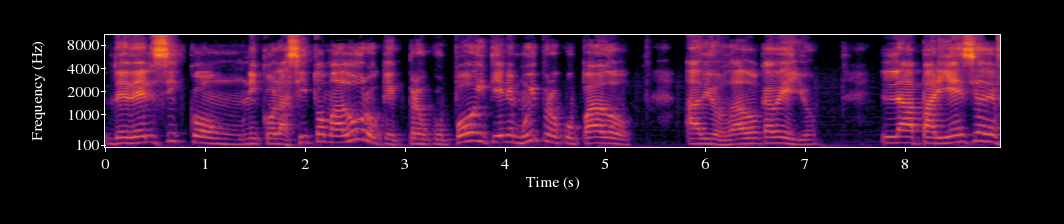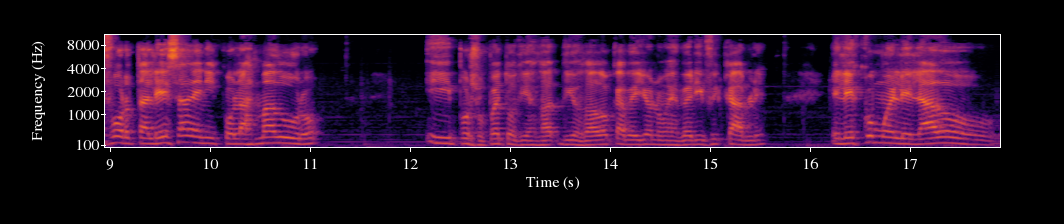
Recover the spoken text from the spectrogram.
de Delcy con Nicolásito Maduro, que preocupó y tiene muy preocupado a Diosdado Cabello. La apariencia de fortaleza de Nicolás Maduro y por supuesto Diosdado Cabello no es verificable. Él es como el helado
